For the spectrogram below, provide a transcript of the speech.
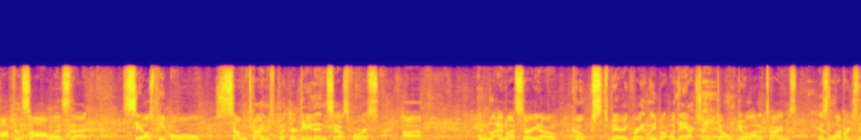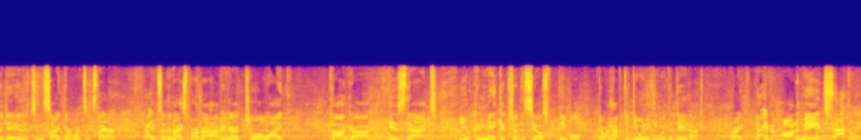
often saw was that salespeople will sometimes put their data in Salesforce, uh, un- unless they're, you know, coaxed very greatly, but what they actually don't do a lot of times is leverage the data that's inside there once it's there. Right. And so the nice part about having a tool like Conga is that you can make it so the salespeople don't have to do anything with the data, right? You can automate Exactly.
